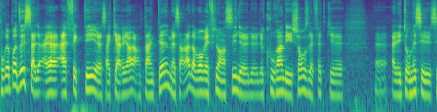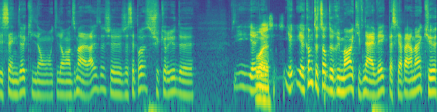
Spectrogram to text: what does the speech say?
pourrais pas dire que ça a affecté euh, sa carrière en tant que telle, mais ça a l'air d'avoir influencé le, courant des choses, le fait qu'elle euh, ait tourné ces, scènes-là qui l'ont rendu mal à l'aise. Je, je sais pas, je suis curieux de. Il y, a, comme toutes sortes de rumeurs qui venaient avec, parce qu'apparemment que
